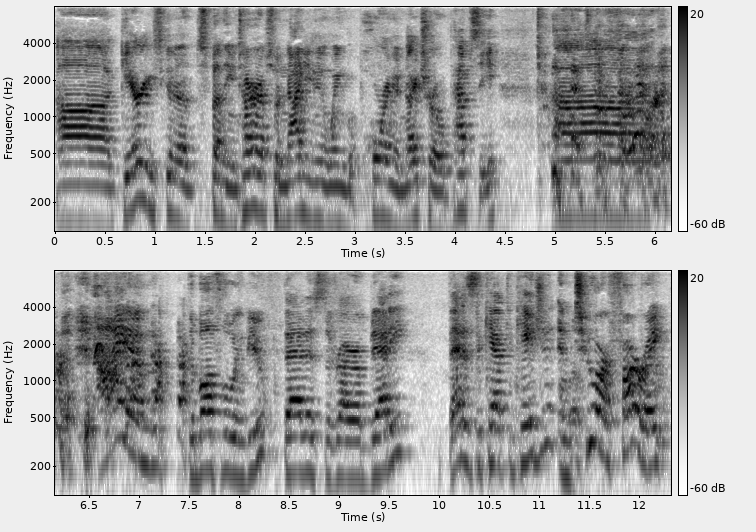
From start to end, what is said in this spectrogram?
Uh, Gary's gonna spend the entire episode not eating a wing but pouring a nitro Pepsi. Uh, I am the Buffalo Wing Beaut. That is the Dry Rub Daddy. That is the Captain Cajun. And to our far right,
